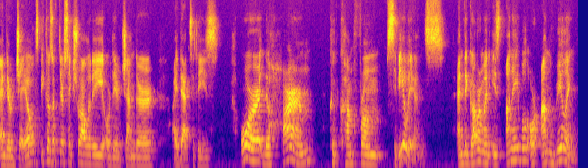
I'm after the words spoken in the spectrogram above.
and they're jailed because of their sexuality or their gender identities, or the harm could come from civilians and the government is unable or unwilling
